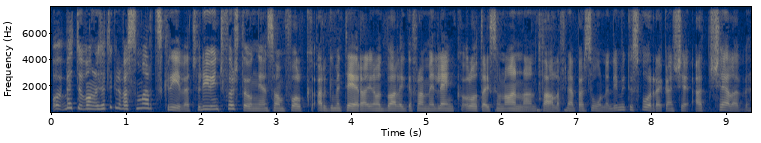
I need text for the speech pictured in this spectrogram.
Och vet du Magnus, jag tycker det var smart skrivet, för det är ju inte första gången som folk argumenterar genom att bara lägga fram en länk och låta liksom någon annan tala för den personen. Det är mycket svårare kanske att själv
